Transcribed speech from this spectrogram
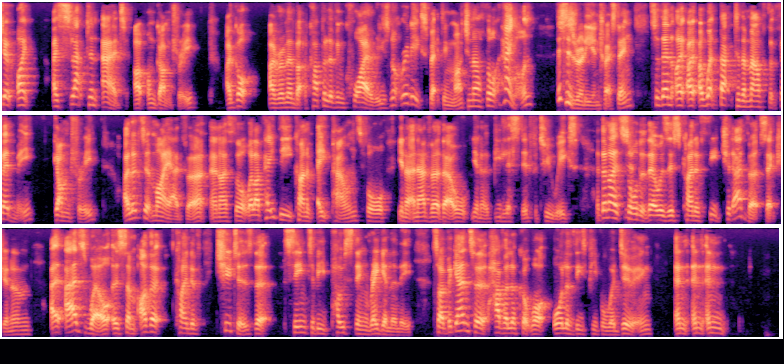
Joe, I I slapped an ad up on Gumtree. I got, I remember, a couple of inquiries, not really expecting much, and I thought, hang on, this is really interesting. So then I, I, I went back to the mouth that fed me, Gumtree. I looked at my advert and I thought, well, I paid the kind of eight pounds for you know an advert that will you know be listed for two weeks, and then I saw yeah. that there was this kind of featured advert section, and as well as some other kind of tutors that seemed to be posting regularly. So I began to have a look at what all of these people were doing, and and and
